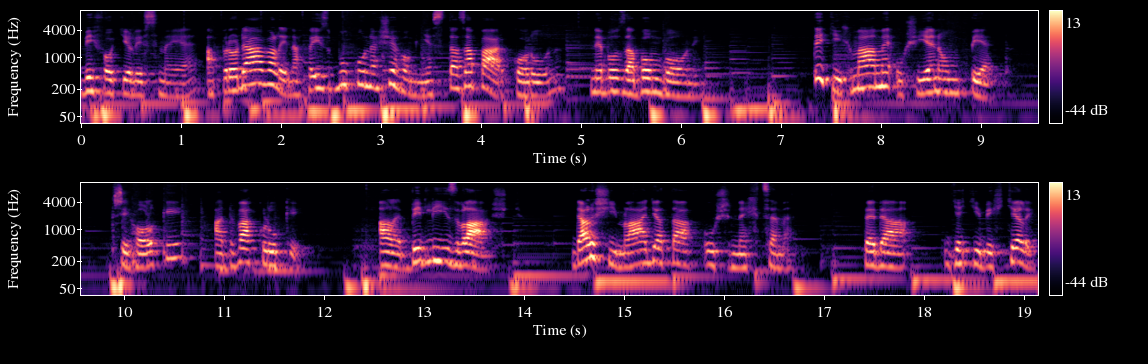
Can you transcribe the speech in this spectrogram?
vyfotili jsme je a prodávali na Facebooku našeho města za pár korun nebo za bombóny. Teď jich máme už jenom pět tři holky a dva kluky. Ale bydlí zvlášť. Další mláďata už nechceme. Teda děti by chtěli,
